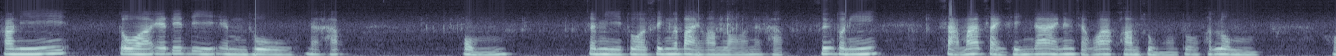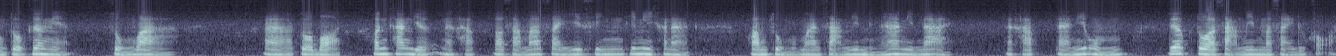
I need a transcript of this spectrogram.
คราวนี้ตัว SSD M2 นะครับ ผม จะมีตัวซิงค์ระบายความร้อนนะครับ ซึ่งตัวนี้สามารถใส่ซิงค์ได้ เนื่องจากว่าความสูงของตัวพัดลมของตัวเครื่องเนี่ยสูงกว่าาตัวบอร์ดค่อนข้างเยอะนะครับ เราสามารถใส่ฮีทซิงที่มีขนาดความสูงประมาณ 3 มิลถึง 5 มิลได้นะครับ แต่นี้ผมเลือกตัว 3 มิลมาใส่ดูก่อน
